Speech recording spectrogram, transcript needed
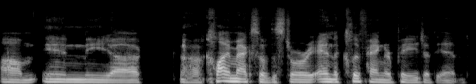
um in the uh, uh climax of the story and the cliffhanger page at the end.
